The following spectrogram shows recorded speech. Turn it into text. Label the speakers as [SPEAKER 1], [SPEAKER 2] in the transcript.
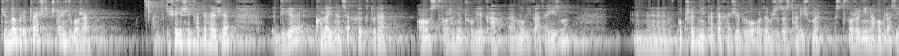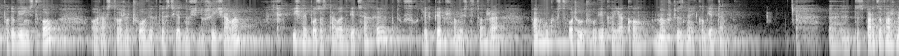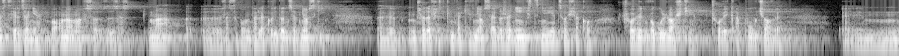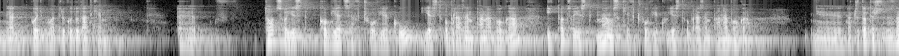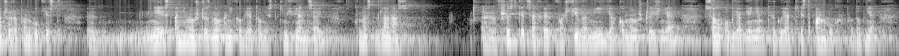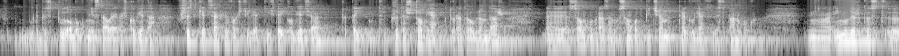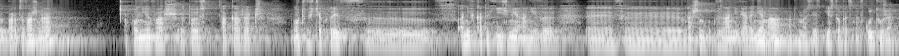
[SPEAKER 1] Dzień dobry, cześć, szczęść Boże. W dzisiejszej katechezie dwie kolejne cechy, które o stworzeniu człowieka e, mówi kateizm. Mm, W poprzedniej katechezie było o tym, że zostaliśmy stworzeni na obraz i podobieństwo oraz to, że człowiek to jest jedność duszy i ciała. Dzisiaj pozostałe dwie cechy, w których pierwszą jest to, że Pan Bóg stworzył człowieka jako mężczyznę i kobietę. E, To jest bardzo ważne stwierdzenie, bo ono ma, w ma za sobą daleko idące wnioski. E, Przede wszystkim taki wniosek, że nie istnieje coś jako człowiek w ogólności, człowiek apłciowy. Ym, Jakby płeć była tylko dodatkiem. E, To, co jest kobiece w człowieku, jest obrazem Pana Boga, i to, co jest męskie w człowieku, jest obrazem Pana Boga. Znaczy to też znaczy, że Pan Bóg jest, nie jest ani mężczyzną, ani kobietą, jest kimś więcej. Natomiast dla nas y, wszystkie cechy właściwe mi jako mężczyźnie są objawieniem tego, jaki jest Pan Bóg. Podobnie gdyby tu obok mnie stała jakaś kobieta. Wszystkie cechy właściwie jakiejś tej kobiecie, czy, tej, czy też tobie, która to oglądasz, y, są obrazem, są odbiciem tego, jaki jest Pan Bóg. Y, I mówię, że to jest y, bardzo ważne, ponieważ to jest taka rzecz, oczywiście, której w, w, ani w katechizmie, ani w, w, w naszym wyznaniu wiary nie ma, natomiast jest, jest obecne w kulturze.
